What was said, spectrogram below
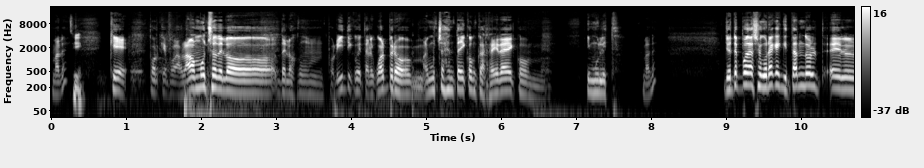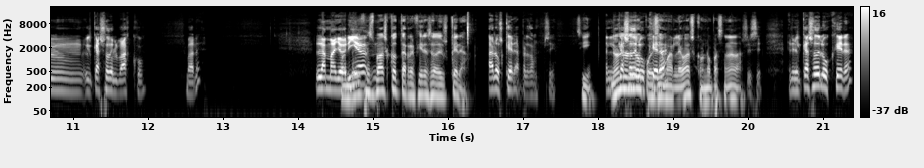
¿vale? Sí. Que, porque pues, hablamos mucho de los, de los mm, políticos y tal y cual, pero hay mucha gente ahí con carrera y con y muy lista, ¿vale? Yo te puedo asegurar que quitando el, el- el caso del vasco, ¿vale? La Cuando mayoría... dices vasco, ¿te refieres al euskera? A los que era, perdón, sí. Sí. En el no, caso no, no, puedes euskera- llamarle vasco, no pasa nada. Sí, sí. En el caso de los que era,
